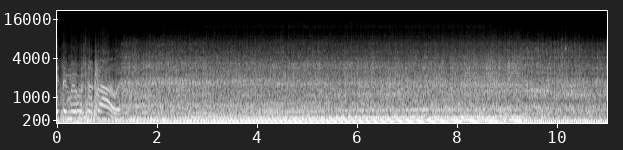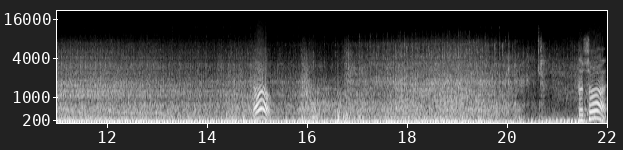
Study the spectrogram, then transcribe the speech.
Давайте ми ушатали. Oh! То що?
